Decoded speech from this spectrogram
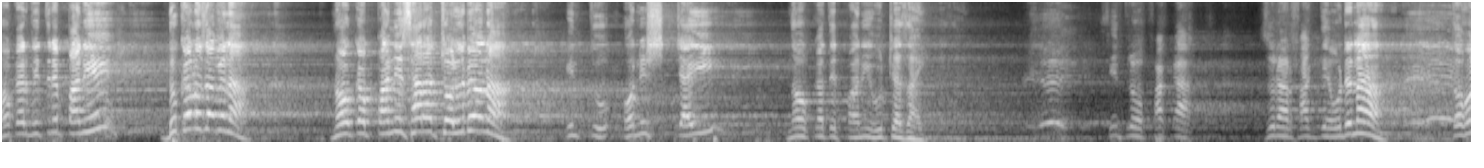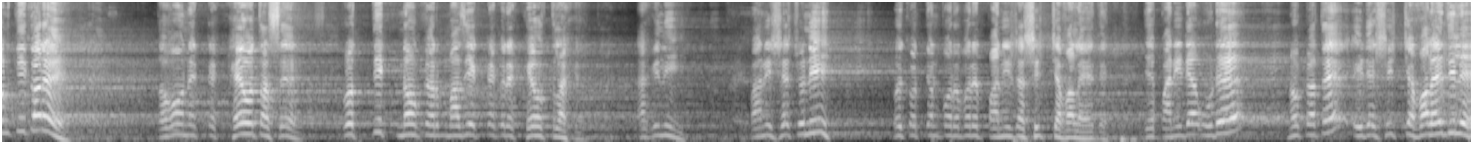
নৌকার ভিতরে পানি ঢুকানো যাবে না। নৌকা পানি ছাড়া চলবেও না। কিন্তু অনিশ্চয়ই নৌকাতে পানি উঠে যায়। ছিদ্র ফাঁকা, জোড়ার ফাঁক দিয়ে ওঠে না। তখন কি করে? তখন একটা খেয়ত আছে। প্রত্যেক নৌকার মাঝে একটা করে খেয়ত রাখে। রাখিনি পানি সেচনি ওই কতক্ষণ পরে পরে পানিটা সিচ্চা ফালাই দেয় যে পানিটা উঠে নৌকাতে, এইটা সিচ্চা ফালাই দিলে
